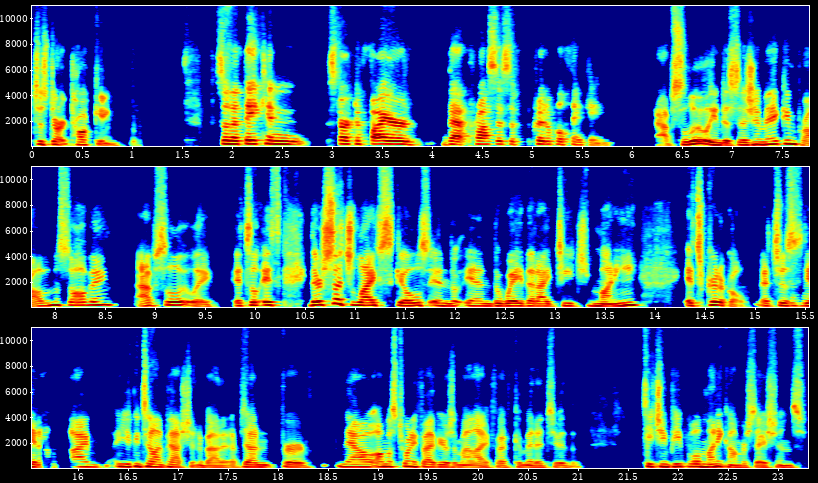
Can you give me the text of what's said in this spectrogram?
to start talking, so that they can start to fire that process of critical thinking absolutely and decision making problem solving absolutely. It's it's there's such life skills in the in the way that i teach money. It's critical. It's just mm-hmm. you know i'm you can tell i'm passionate about it. I've done for now almost 25 years of my life i've committed to the, teaching people money conversations.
